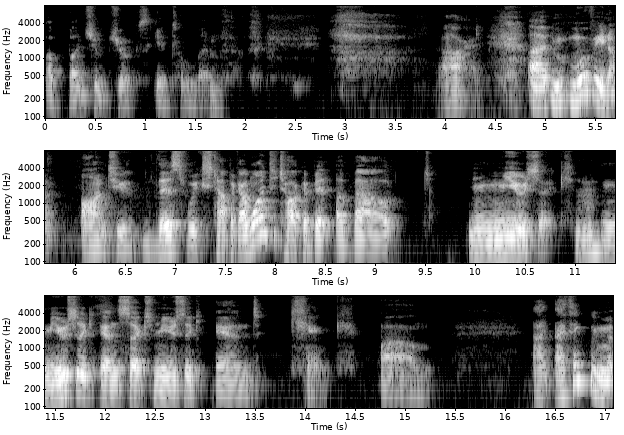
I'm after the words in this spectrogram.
a bunch of jerks get to live. Mm. All right. Uh, moving on to this week's topic, I want to talk a bit about music, Mhm. music and sex, music and kink. Um, I, I think we,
